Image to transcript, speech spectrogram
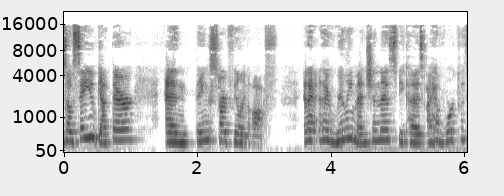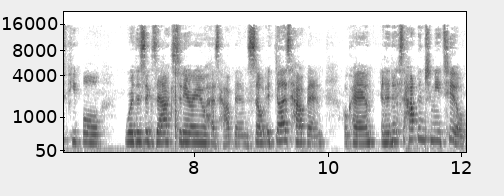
so, say you get there and things start feeling off. And I, and I really mention this because I have worked with people where this exact scenario has happened. So it does happen, okay? And it has happened to me too.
